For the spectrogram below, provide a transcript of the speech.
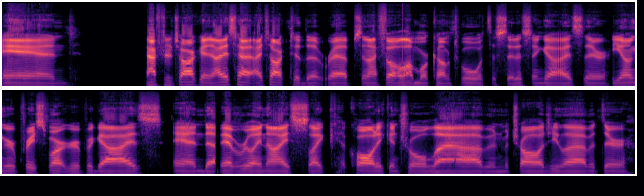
And after talking, I just had I talked to the reps and I felt a lot more comfortable with the citizen guys. They're younger, pretty smart group of guys, and uh, they have a really nice like quality control lab and metrology lab at their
